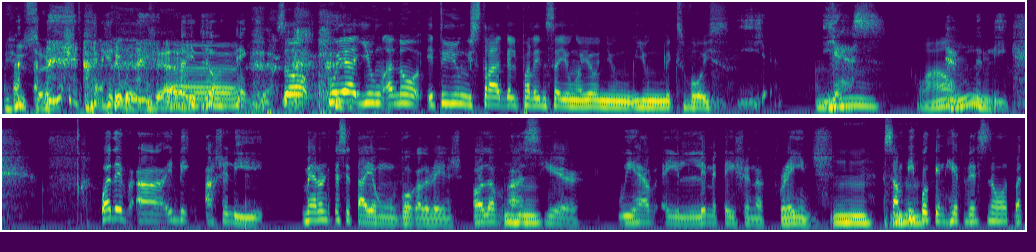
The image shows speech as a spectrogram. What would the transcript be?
you searched. You went I don't think so. So, kuya, yung ano, ito yung struggle pa rin sa'yo ngayon, yung, yung mixed voice. Ye- yes. Wow. Definitely. What if, uh, hindi, actually, meron kasi tayong vocal range. All of us here, we have a limitation of range. Mhm. Some Mhm. people can hit this note, but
